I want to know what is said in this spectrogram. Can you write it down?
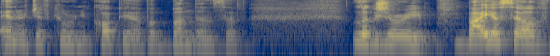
energy of cornucopia, of abundance, of luxury. Buy yourself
